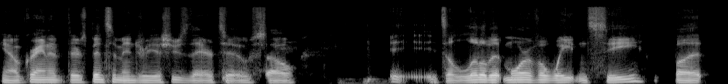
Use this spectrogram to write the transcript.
You know, granted, there's been some injury issues there too, so it, it's a little bit more of a wait and see. But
